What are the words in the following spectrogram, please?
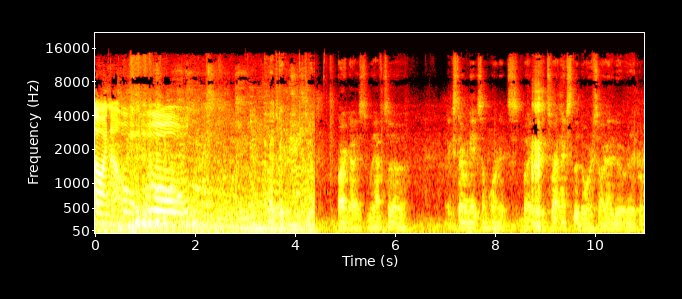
I know. Oh. That's good. All right, guys, we have to exterminate some hornets, but it's right next to the door, so I gotta do it really quick.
